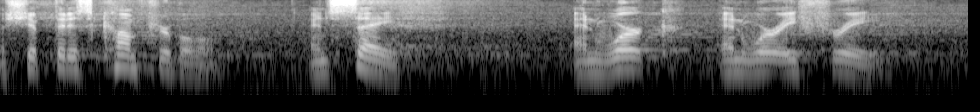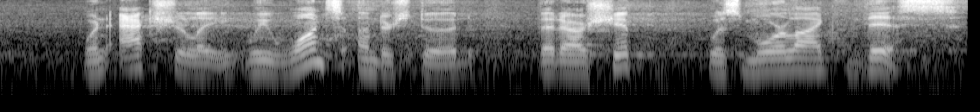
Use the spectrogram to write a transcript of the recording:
a ship that is comfortable and safe and work and worry free. When actually, we once understood that our ship was more like this.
